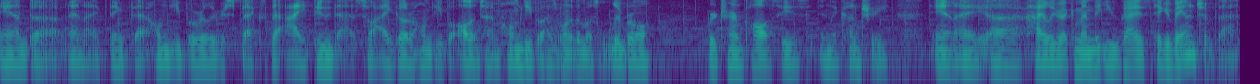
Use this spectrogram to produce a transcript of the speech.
and uh, and I think that Home Depot really respects that I do that. So I go to Home Depot all the time. Home Depot has one of the most liberal return policies in the country, and I uh, highly recommend that you guys take advantage of that.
